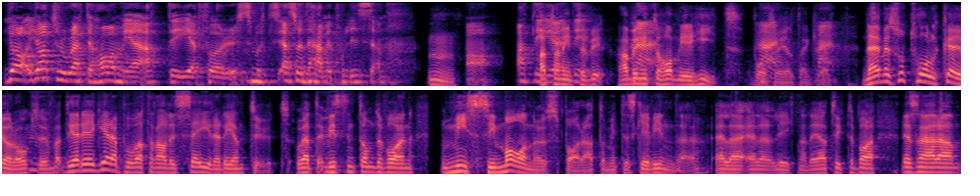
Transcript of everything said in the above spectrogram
ja, jag tror att det har med att det är för smutsigt, alltså det här med polisen. Ja, att, det, Mm. Att han inte det- vill, han vill nej. inte ha mer hit på Nej, sig helt enkelt. Nej men så tolkar jag det också. Det jag reagerar på var att han aldrig säger det rent ut. Och jag visste inte om det var en miss i manus bara, att de inte skrev in det. Eller, eller liknande. Jag tyckte bara, det är sådana här um,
